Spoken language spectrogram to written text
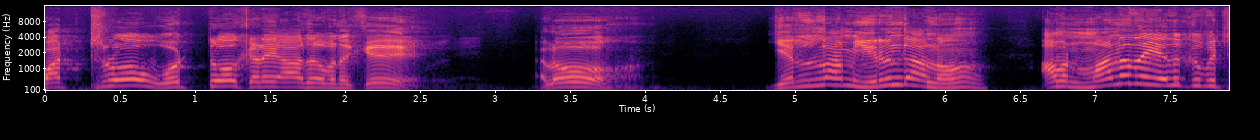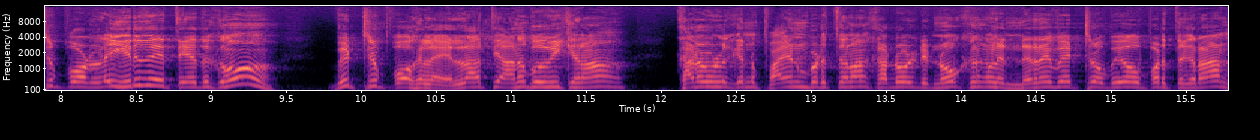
பற்றோ ஒட்டோ கிடையாது அவனுக்கு ஹலோ? எல்லாம் இருந்தாலும் அவன் மனதை எதுக்கு விற்று போடல இருதயத்தை எதுக்கும் விற்று போகலை. எல்லாத்தையும் அனுபவிக்கிறான் கடவுளுக்குன்னு பயன்படுத்துகிறான் கடவுளுடைய நோக்கங்களை நிறைவேற்ற உபயோகப்படுத்துகிறான்.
